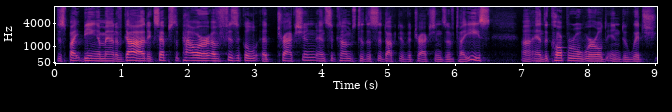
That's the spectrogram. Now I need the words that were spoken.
despite being a man of God, accepts the power of physical attraction and succumbs to the seductive attractions of Thais uh, and the corporal world into which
